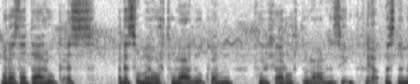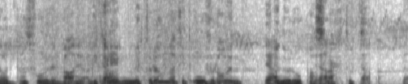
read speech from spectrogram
Maar als dat daar ook is, dat is zo met ortolaan ook, we hebben vorig jaar ortolaan gezien. Dat is een oud broedvoerder in België. Die krijgen meer terug, omdat het overal in, in Europa Ja, slecht doet. Ja, ja.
